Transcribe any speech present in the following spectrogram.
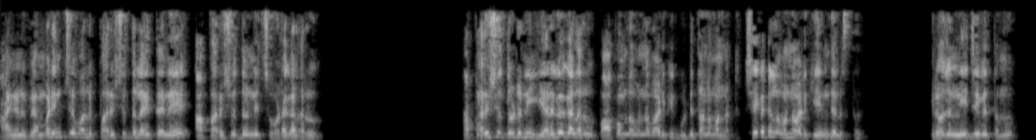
ఆయనను వెంబడించే వాళ్ళు పరిశుద్ధులైతేనే ఆ పరిశుద్ధుడిని చూడగలరు. ఆ పరిశుద్ధుడిని ఎరగగలరు. పాపంలో ఉన్నవాడికి గుడ్డితనం అన్నట్టు. చీకటిలో ఉన్నవాడికి ఏం తెలుస్తుంది? ఈరోజు నీ జీవితము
